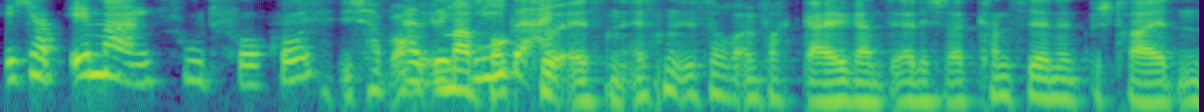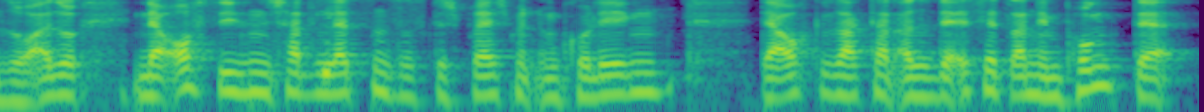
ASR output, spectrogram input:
ich habe immer einen Food-Fokus. Ich habe auch also immer Bock zu essen. Essen ist auch einfach geil, ganz ehrlich. Das kannst du ja nicht bestreiten. So, also in der Off-Season, ich hatte letztens das Gespräch mit einem Kollegen, der auch gesagt hat, also der ist jetzt an dem Punkt, der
